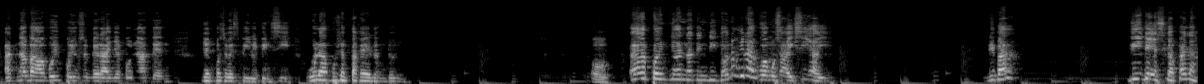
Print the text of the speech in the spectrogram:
At nababoy po yung soberanya po natin diyan po sa West Philippine Sea. Wala po siyang pakialam doon. Oh, ang point nga natin dito, anong ginagawa mo sa ICI? Di ba? DDS ka pala.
